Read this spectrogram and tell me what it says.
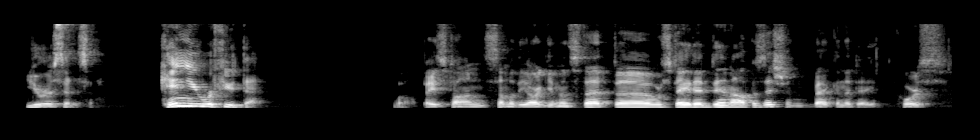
you're a citizen. Can you refute that? Well, based on some of the arguments that uh, were stated in opposition back in the day, of course.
